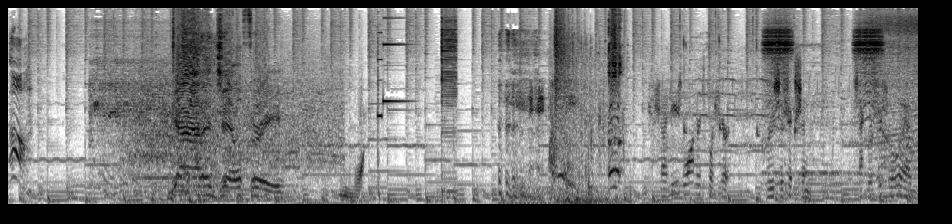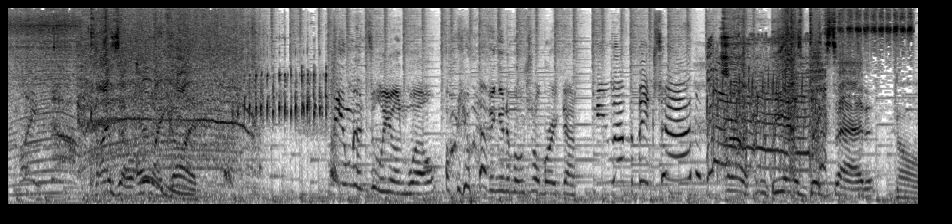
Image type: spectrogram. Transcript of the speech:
Oh, got a jail free. Chinese water torture, crucifixion, sacrificial lamb. Kaizo, oh my god. Are you mentally unwell? Are you having an emotional breakdown? Do you have the big sad? Oh, he has big sad. No.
